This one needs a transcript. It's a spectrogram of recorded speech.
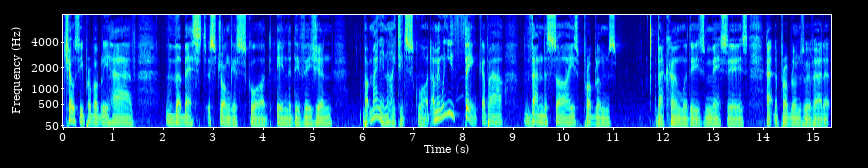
Chelsea probably have the best, strongest squad in the division. But Man United's squad, I mean, when you think about Van der Sar's problems back home with his misses, at the problems we've had at,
